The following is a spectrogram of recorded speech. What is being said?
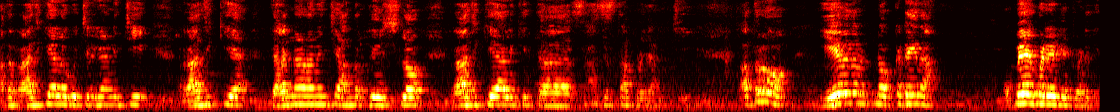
అతను రాజకీయాల్లోకి వచ్చిన కాడి నుంచి రాజకీయ తెలంగాణ నుంచి ఆంధ్రప్రదేశ్లో రాజకీయాలకి త- శాసిస్తున్నప్పటి కాడి నుంచి అతను ఏ విధమైన ఒక్కటైనా ఉపయోగపడేటటువంటిది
